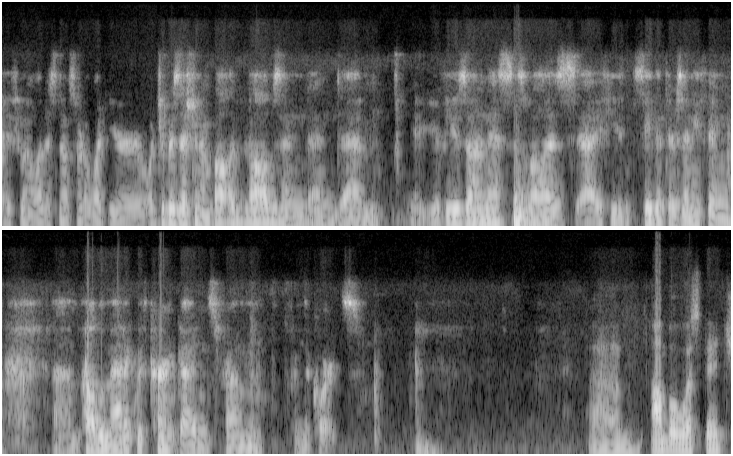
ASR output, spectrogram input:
if you want to let us know sort of what your what your position involves and and um, your views on this, as well as uh, if you see that there's anything um, problematic with current guidance from from the courts. Um, Ambo Wastich,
